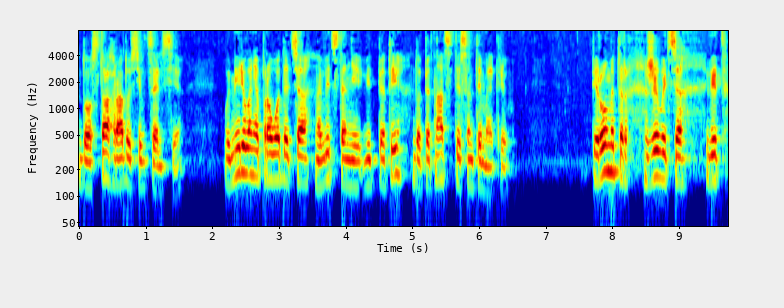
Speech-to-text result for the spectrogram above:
до 100 градусів Цельсія. Вимірювання проводиться на відстані від 5 до 15 см. Пірометр живиться від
